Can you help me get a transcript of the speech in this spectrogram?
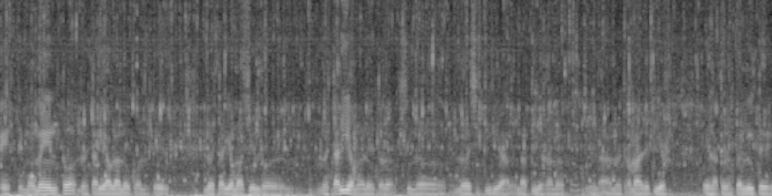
este momento, no estaría hablando con usted, no estaríamos haciendo, no estaríamos en esto, ¿no? si no, no existiría la tierra. La- nuestra madre tierra es la que nos permite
